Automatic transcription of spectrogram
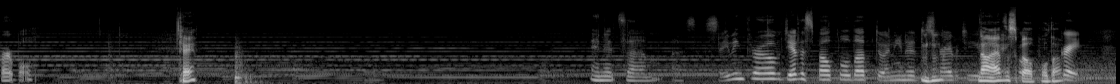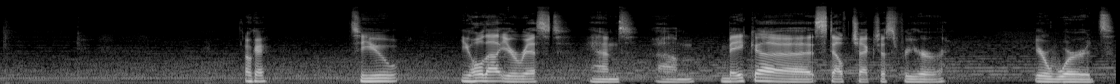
verbal. Okay. And it's um, a saving throw. Do you have the spell pulled up? Do I need to describe it to you? No, I have Okay, the spell pulled up. Great. Okay. So you you hold out your wrist and um, make a stealth check just for your your words.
